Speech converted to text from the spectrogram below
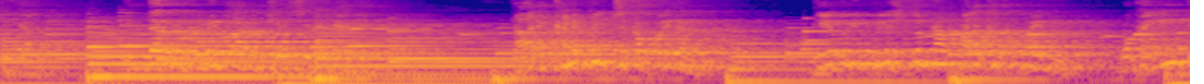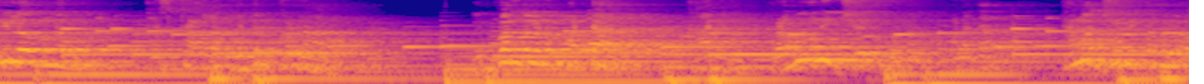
చేయాలి. ఇద్దరు నివారణ చేసిన అదే దారి కనిపించకపోయినా దేవుని పిలుస్తున్నా పలకకపోయినా ఒక ఇంటిలో ఉన్న కష్టాలను ఎదుర్కొన్నారు. ఇబ్బందులను పడ్డారు. కానీ ప్రభువుని చేరుకున్నాం అనగా తమ జీవితంలో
